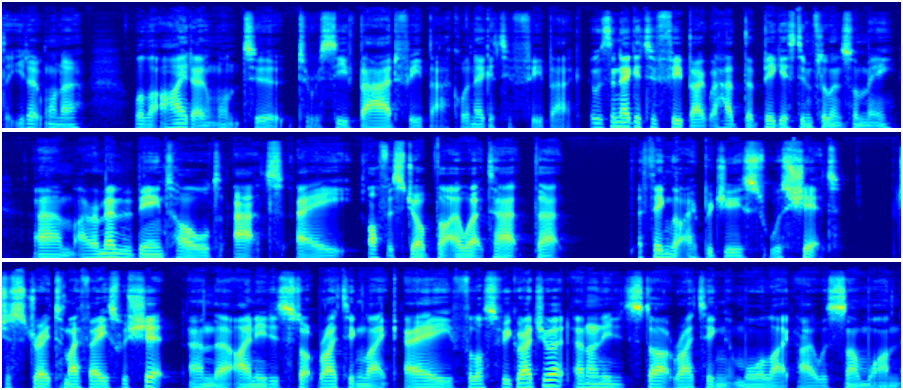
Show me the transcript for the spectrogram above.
that you don't want to well that I don't want to to receive bad feedback or negative feedback. It was the negative feedback that had the biggest influence on me. Um, I remember being told at a office job that I worked at that a thing that I produced was shit, just straight to my face was shit, and that I needed to stop writing like a philosophy graduate, and I needed to start writing more like I was someone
